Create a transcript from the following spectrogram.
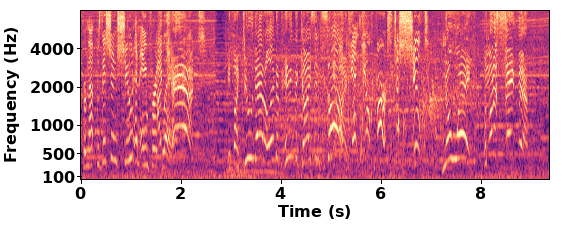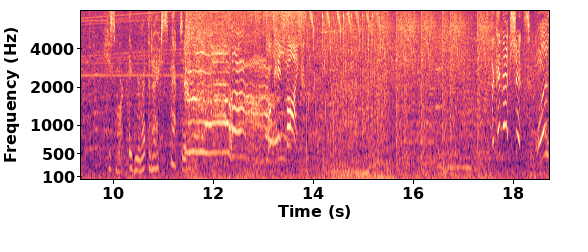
From that position, shoot and aim for its I legs. can't! If I do that, I'll end up hitting the guys inside! Get you first. Just shoot. No way! I'm gonna save them! He's more ignorant than I expected. Okay, fine. The connections. What?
